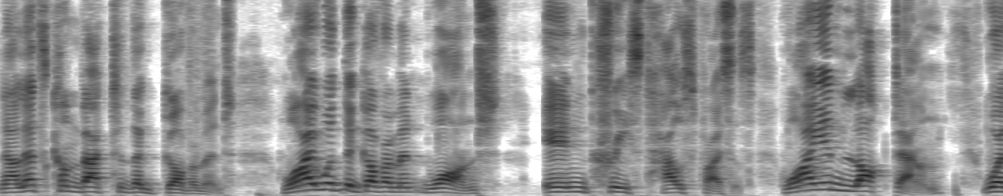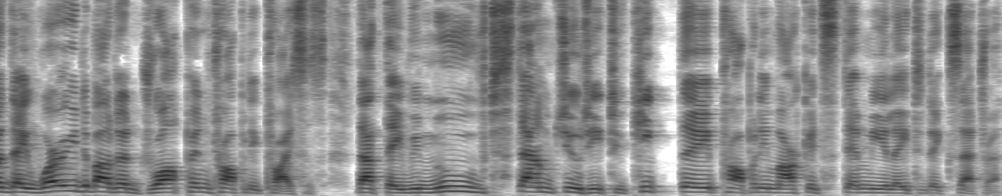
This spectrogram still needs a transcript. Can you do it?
Now let's come back to the government. Why would the government want increased house prices? Why in lockdown were they worried about a drop in property prices, that they removed stamp duty to keep the property market stimulated, etc.?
